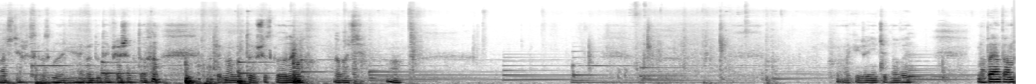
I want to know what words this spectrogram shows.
Zobaczcie wszystko z góry, nie? Jakbym tutaj przeszedł, to na pewno by to już wszystko runęło. Zobaczcie. No. Grzejniczek nowy. No powiem wam,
